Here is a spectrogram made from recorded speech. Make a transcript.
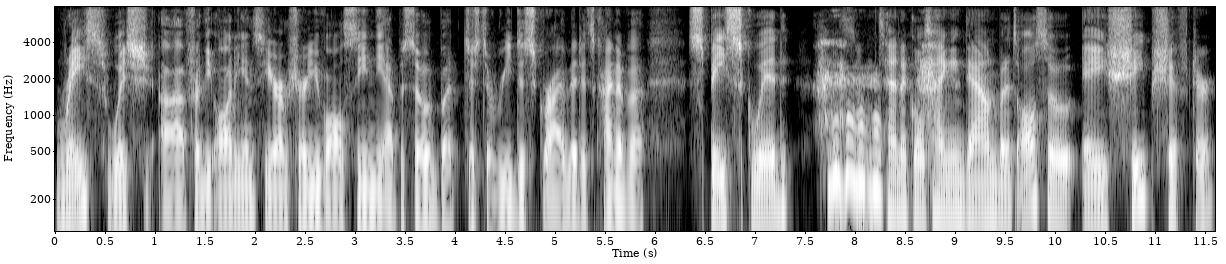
race, which uh, for the audience here, I'm sure you've all seen the episode, but just to re-describe it, it's kind of a space squid with some tentacles hanging down, but it's also a shapeshifter,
